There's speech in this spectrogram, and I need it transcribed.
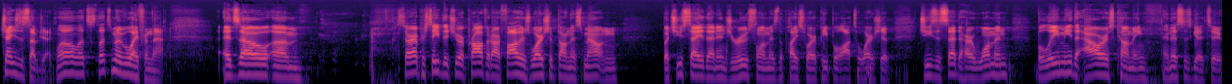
changes the subject. Well, let's let's move away from that. And so, um, sir, I perceive that you're a prophet. Our fathers worshipped on this mountain, but you say that in Jerusalem is the place where people ought to worship. Jesus said to her, Woman, believe me, the hour is coming, and this is good too,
